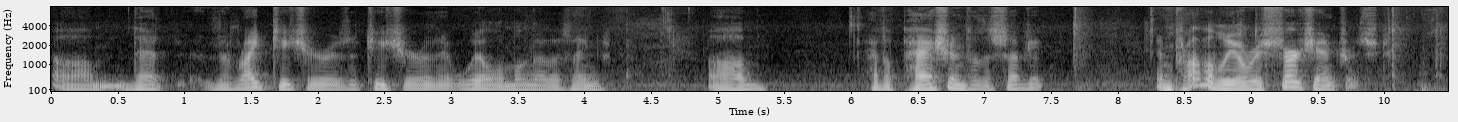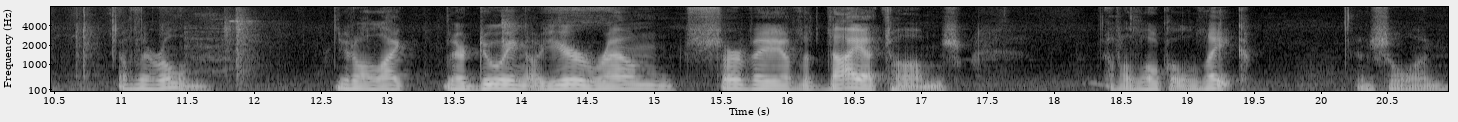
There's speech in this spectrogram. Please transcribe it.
Um, that the right teacher is a teacher that will, among other things, um, have a passion for the subject and probably a research interest of their own. You know, like they're doing a year-round survey of the diatoms of a local lake and so on.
